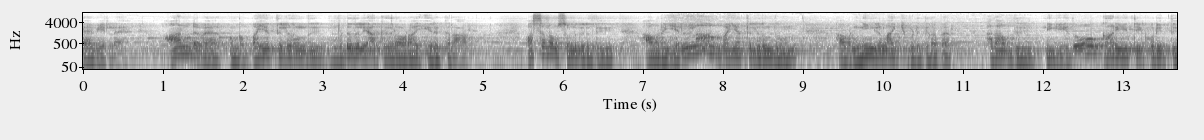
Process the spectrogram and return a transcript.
தேவையில்லை. ஆண்டவர் உங்கள் பயத்திலிருந்து விடுதலையாக்குகிறவராக இருக்கிறார். வசனம் சொல்கிறது அவர் எல்லா பயத்திலிருந்தும் அவர் நீங்களாக்கி விடுகிறவர். அதாவது நீங்கள் ஏதோ காரியத்தை குறித்து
